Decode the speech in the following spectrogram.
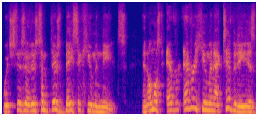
which says there's some there's basic human needs. And almost every every human activity is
